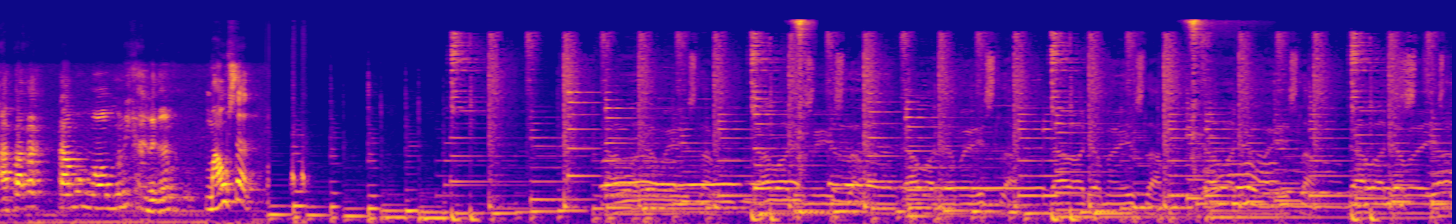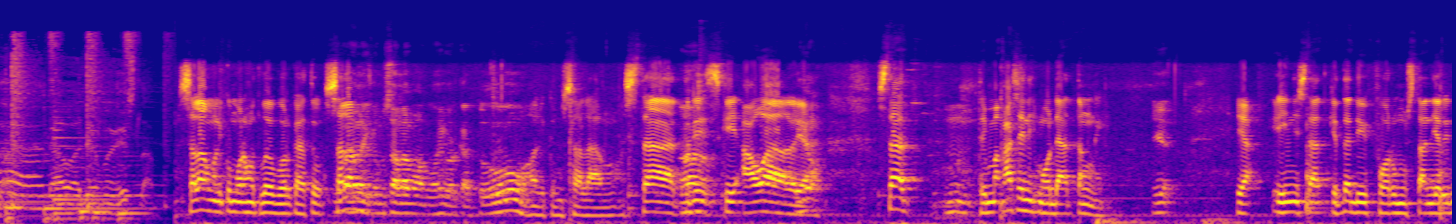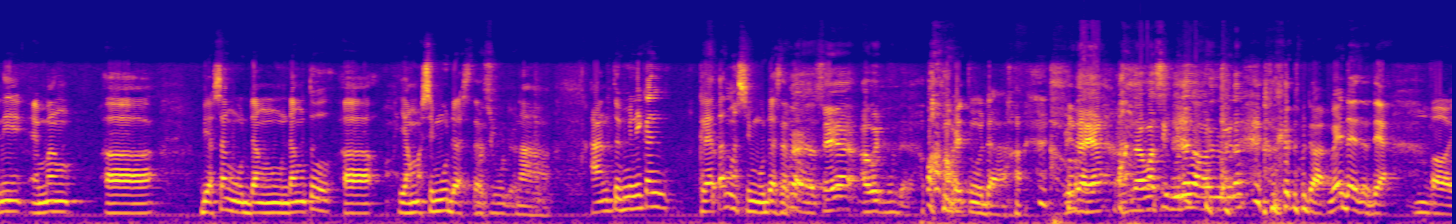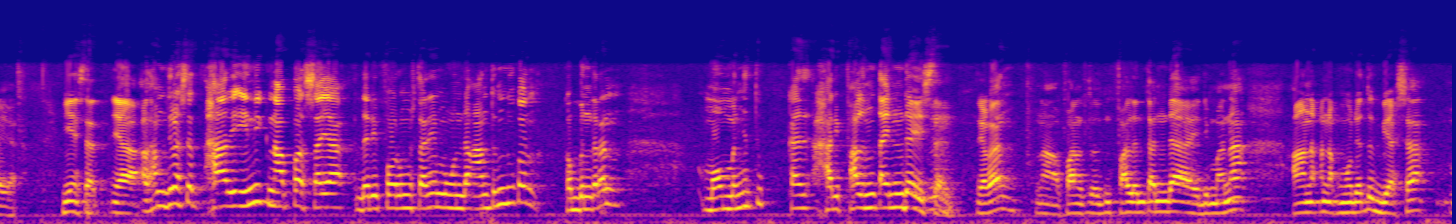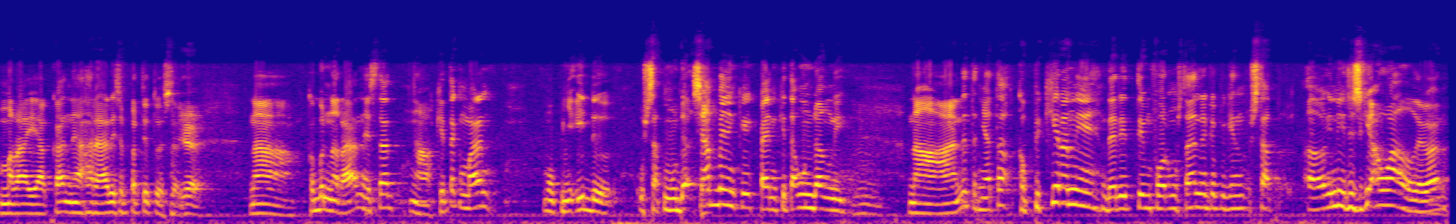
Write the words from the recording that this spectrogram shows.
Apakah kamu mau menikah dengan Mau Ustaz? Dawa agama Islam, dawa agama Islam, dawa agama Islam, dawa agama Islam, dawa agama Islam, dawa agama Islam, dawa agama Islam. Assalamualaikum warahmatullahi wabarakatuh. Salam. Waalaikumsalam warahmatullahi wabarakatuh. Waalaikumsalam. Ustaz, Ah. Rizky awal Iya. ya. Ustaz, Hmm. terima kasih nih mau datang nih. Iya. Ya, ini Ustaz, kita di forum Standar ini emang eh, biasa ngundang-ngundang tuh eh, yang masih muda, Ustaz. Masih muda. Nah, antum ini kan kelihatan masih muda, Ustaz. Enggak, saya awet muda. Oh, awet muda. Beda ya. Anda masih muda nggak awet muda? Awet muda. Beda, Ustaz ya. Hmm. Oh ya. Gini, Ustaz. Ya, alhamdulillah Ustaz, hari ini kenapa saya dari forum Standar ini mengundang antum tuh kan kebenaran momennya tuh hari Valentine Day, Ustaz. Hmm. Ya kan? Nah, Val- Valentine Day di mana anak-anak muda tuh biasa merayakan ya hari-hari seperti itu, Ustaz. Iya. Nah, kebenaran Ustaz. Nah, kita kemarin mau punya ide, Ustadz muda siapa yang pengen kita undang nih? Hmm. Nah, ini ternyata kepikiran nih dari tim forum stand kepikiran Ustadz eh, ini rezeki awal ya kan?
